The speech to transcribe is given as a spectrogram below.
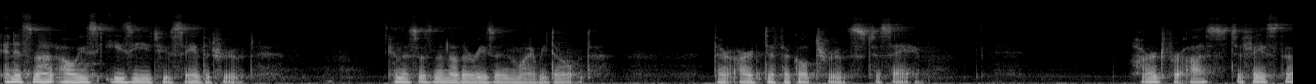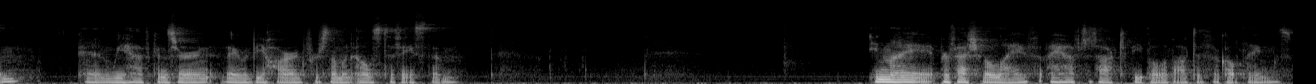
And it's not always easy to say the truth. And this is another reason why we don't. There are difficult truths to say hard for us to face them, and we have concern they would be hard for someone else to face them. In my professional life, I have to talk to people about difficult things.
